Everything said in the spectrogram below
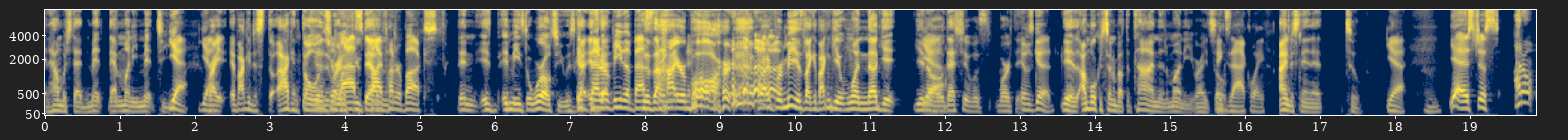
and how much that meant that money meant to you. Yeah, yeah. Right. If I could just I can throw it your last 500 bucks. then it, it means the world to you. It's got, it's better got- be the best There's a higher bar, right? For me, it's like if I can get one nugget, you know, Yeah. that shit was worth it. It was good. yeah, I'm more concerned about the time than the money, right? So Exactly. I understand that too. Yeah. Mm-hmm. Yeah, it's just I don't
